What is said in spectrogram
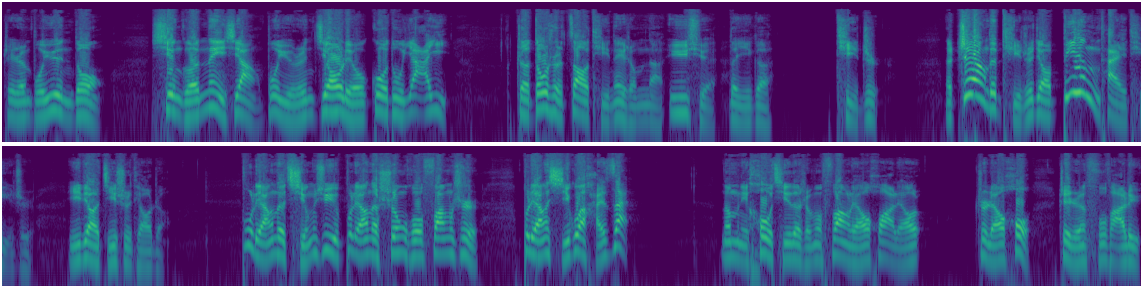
这人不运动，性格内向，不与人交流，过度压抑，这都是造体内什么呢？淤血的一个。体质，那这样的体质叫病态体质，一定要及时调整。不良的情绪、不良的生活方式、不良习惯还在，那么你后期的什么放疗、化疗治疗后，这人复发率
